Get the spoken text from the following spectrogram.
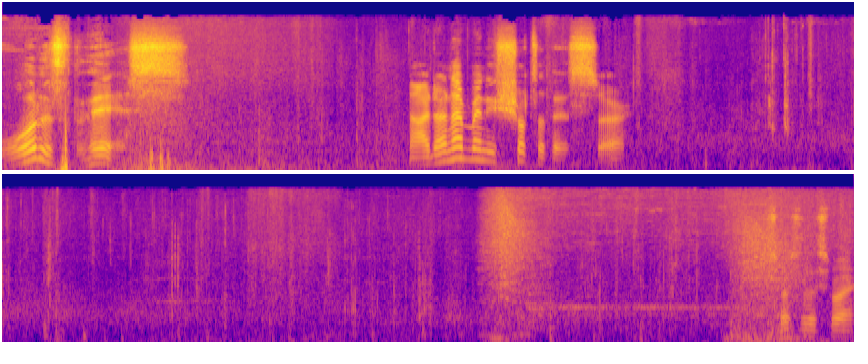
What is this? Now I don't have many shots of this, so... So this way.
